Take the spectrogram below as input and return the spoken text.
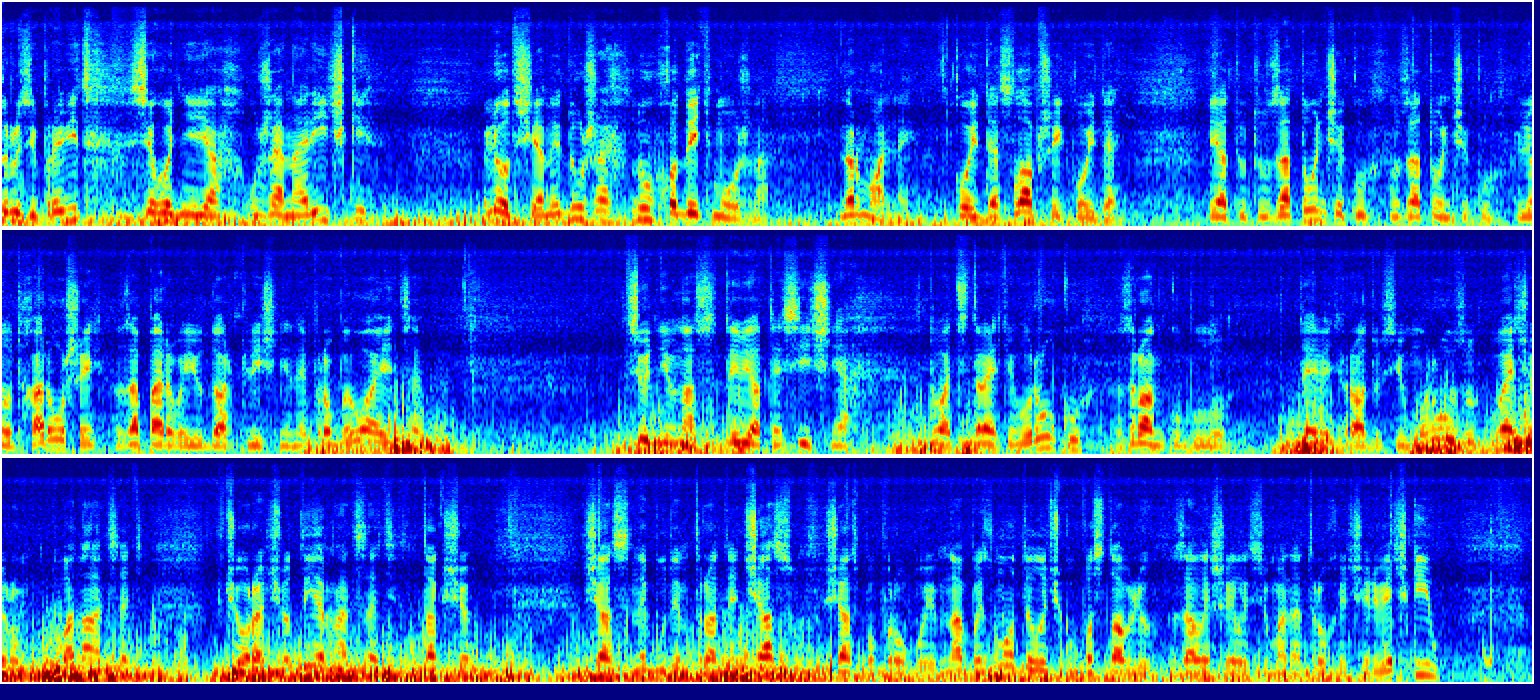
Друзі, привіт! Сьогодні я вже на річці. Льот ще не дуже, ну ходить можна. Нормальний. Койде слабший, койде. Я тут у затончику, у затончику льот хороший, за перший удар плічні не пробивається. Сьогодні в нас 9 січня 23 року. Зранку було 9 градусів морозу, вечором 12, вчора 14. Так що Зараз не будемо тратити часу. Зараз спробуємо на безмотилочку. Поставлю, залишились у мене трохи черв'ячків.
